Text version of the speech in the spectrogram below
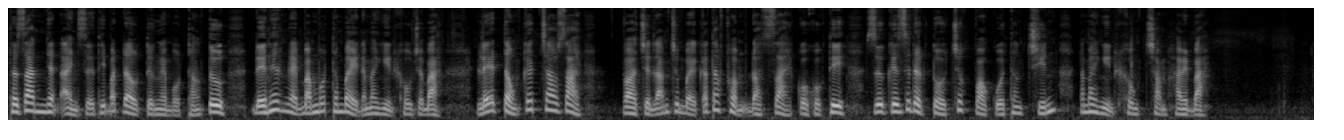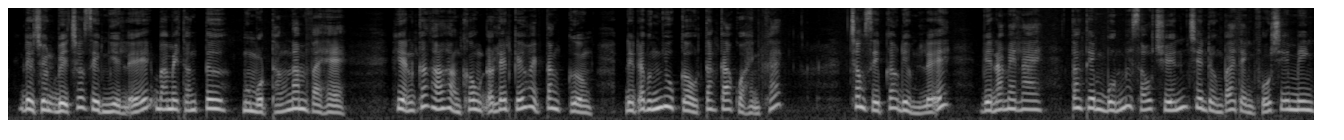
thời gian nhận ảnh dự thi bắt đầu từ ngày 1 tháng 4 đến hết ngày 31 tháng 7 năm 2023. Lễ tổng kết trao giải và triển lãm trưng bày các tác phẩm đoạt giải của cuộc thi dự kiến sẽ được tổ chức vào cuối tháng 9 năm 2023. Để chuẩn bị cho dịp nghỉ lễ 30 tháng 4, mùng 1 tháng 5 và hè, hiện các hãng hàng không đã lên kế hoạch tăng cường để đáp ứng nhu cầu tăng cao của hành khách. Trong dịp cao điểm lễ, Vietnam Airlines tăng thêm 46 chuyến trên đường bay thành phố Hồ Chí Minh,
